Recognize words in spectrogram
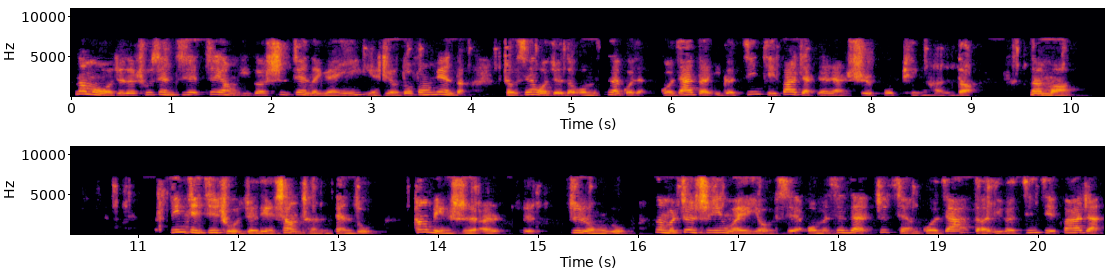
那么我觉得出现这这样一个事件的原因也是有多方面的。首先，我觉得我们现在国家国家的一个经济发展仍然是不平衡的。那么，经济基础决定上层建筑，汤秉实而知知荣辱。那么正是因为有些我们现在之前国家的一个经济发展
